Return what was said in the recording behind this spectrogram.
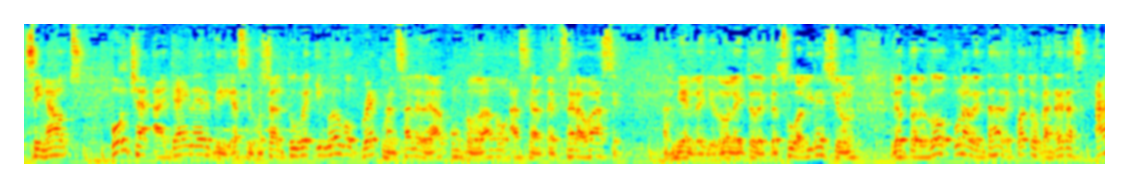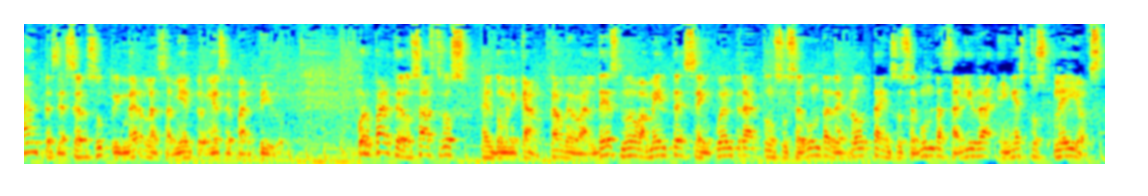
sin outs, poncha a Jainer Díaz y José Altuve y luego Breckman sale de out rodado hacia la tercera base. También le ayudó el hecho de que su alineación le otorgó una ventaja de cuatro carreras antes de hacer su primer lanzamiento en ese partido. Por parte de los Astros, el dominicano Carlos Valdés nuevamente se encuentra con su segunda derrota en su segunda salida en estos playoffs,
